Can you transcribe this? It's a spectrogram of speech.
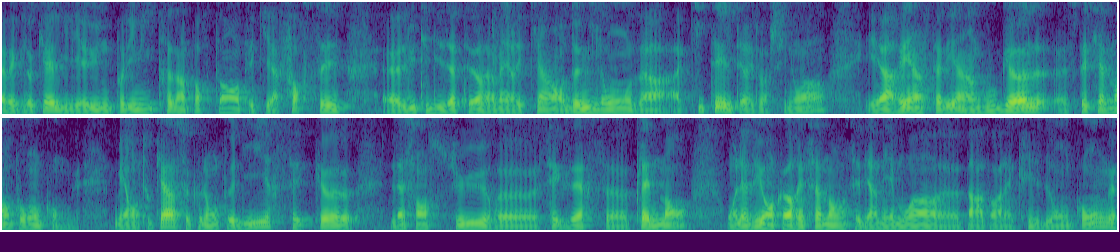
avec lequel il y a eu une polémique très importante et qui a forcé euh, l'utilisateur américain en 2011 à, quitter le territoire chinois et à réinstaller un Google euh, spécialement pour Hong Kong. Mais en tout cas, ce que l'on peut dire, c'est que la censure euh, s'exerce pleinement. On l'a vu encore récemment ces derniers mois par rapport à la crise de Hong Kong.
